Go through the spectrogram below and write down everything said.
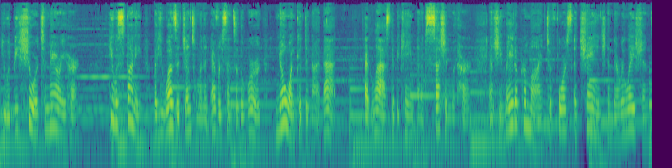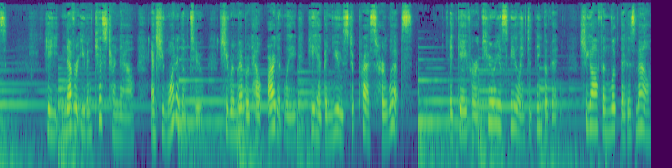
he would be sure to marry her. He was funny, but he was a gentleman in every sense of the word. No one could deny that. At last, it became an obsession with her, and she made up her mind to force a change in their relations. He never even kissed her now, and she wanted him to. She remembered how ardently he had been used to press her lips. It gave her a curious feeling to think of it. She often looked at his mouth.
